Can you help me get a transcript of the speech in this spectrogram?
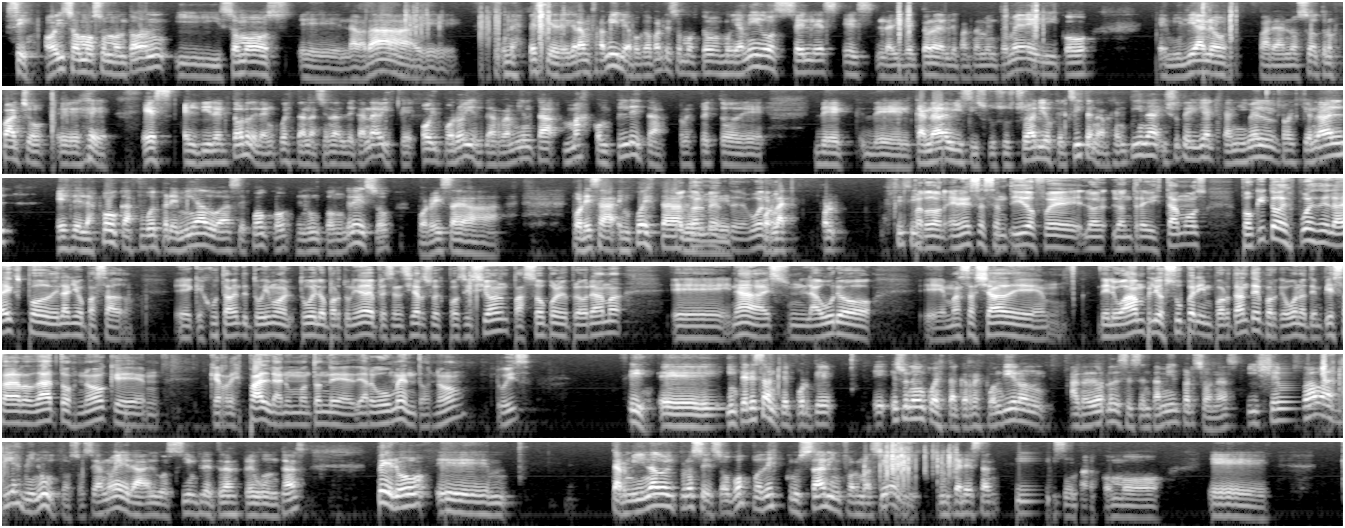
sí, hoy somos un montón y somos, eh, la verdad, eh, una especie de gran familia, porque aparte somos todos muy amigos. Celes es la directora del departamento médico, Emiliano, para nosotros, Pacho, es el director de la encuesta nacional de cannabis, que hoy por hoy es la herramienta más completa respecto de, del cannabis y sus usuarios que existe en Argentina. Y yo te diría que a nivel regional es de las pocas, fue premiado hace poco en un congreso por esa, por esa encuesta. Totalmente, bueno. Perdón, en ese sentido fue lo, entrevistamos poquito después de la expo del año pasado, eh, que justamente tuvimos, tuve la oportunidad de presenciar su exposición, pasó por el programa. Eh, nada, es un laburo eh, más allá de, de lo amplio, súper importante, porque bueno, te empieza a dar datos, ¿no? Que que respaldan un montón de, argumentos, ¿no, Luis? Sí, eh, interesante porque eh, es una encuesta que respondieron alrededor de 60.000 personas y llevaba 10 minutos, o sea, no era algo simple tres preguntas, pero eh, terminado el proceso, vos podés cruzar información interesantísima, como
